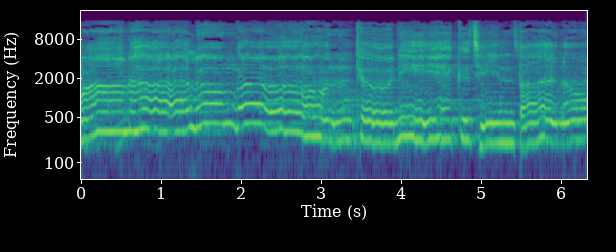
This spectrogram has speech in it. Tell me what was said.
मानलुङ्ग हुन्थ्यो नि एकछिन तानो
